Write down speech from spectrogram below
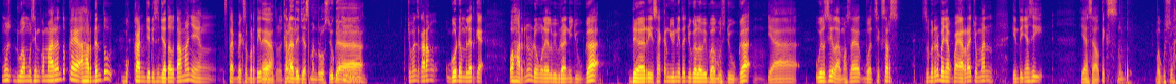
mu- dua musim kemarin tuh kayak Harden tuh bukan jadi senjata utamanya yang step back seperti itu Ya, gitu loh. karena ada adjustment rules juga. Mm. Cuman sekarang gue udah melihat kayak wah Harden udah mulai lebih berani juga dari second unitnya juga lebih bagus juga. Ya we'll see lah. Maksudnya buat Sixers sebenarnya banyak PR-nya cuman intinya sih ya Celtics bagus lah.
